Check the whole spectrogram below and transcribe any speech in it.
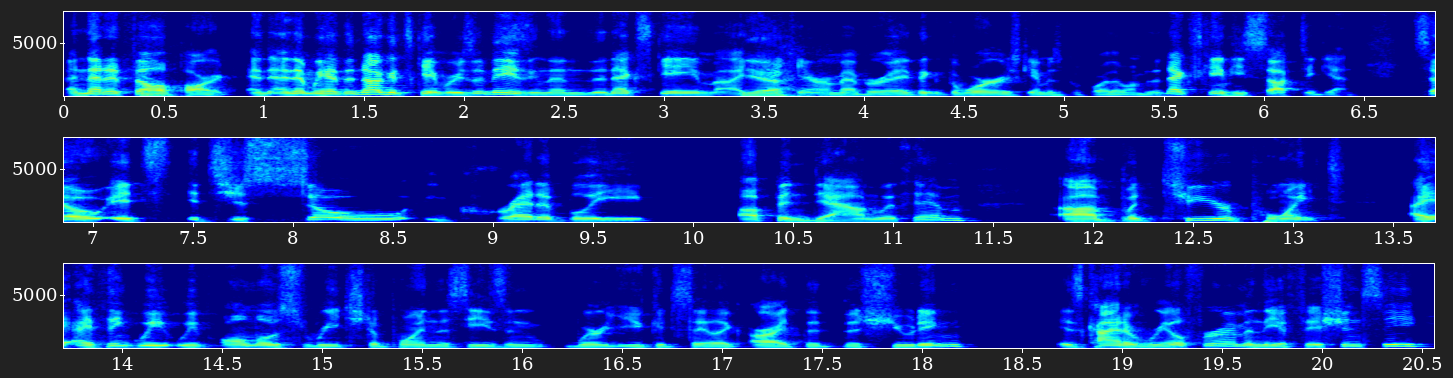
And then it fell yeah. apart. And, and then we had the Nuggets game where he was amazing. Then the next game, I, yeah. I, can't remember. I think the Warriors game was before that one. But the next game, he sucked again. So it's it's just so incredibly up and down with him. Um, but to your point, I, I think we we've almost reached a point in the season where you could say like, all right, the the shooting is kind of real for him and the efficiency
